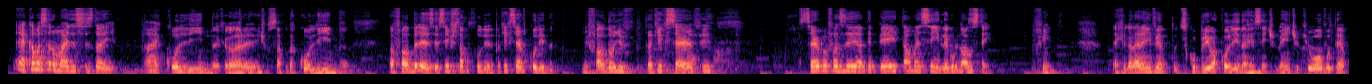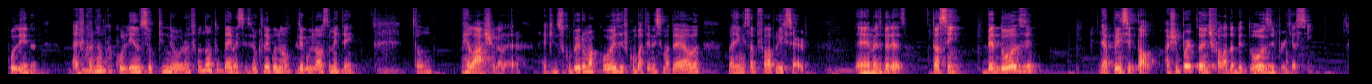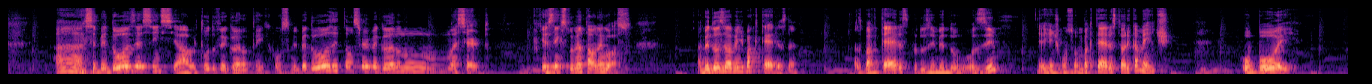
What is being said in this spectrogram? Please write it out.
É, acaba sendo mais esses daí. Ah, é colina, que a galera enche o saco da colina. Ela fala, beleza, esse enche o saco da colina. Pra que, que serve colina? Me fala de onde. Pra que, que serve? Serve pra fazer ATP e tal, mas sim, leguminosas tem. Enfim. É que a galera inventou, descobriu a colina recentemente, que o ovo tem a colina. Aí fica, não, porque colina, não sei o que, neurônio. Fala, não, tudo bem, mas vocês viram que leguminosa também tem. Então, relaxa, galera. É que descobriram uma coisa e ficam batendo em cima dela, mas ninguém sabe falar pra que, que serve. É, mas beleza. Então, assim, B12 é a principal. Acho importante falar da B12 porque assim. Ah, se a B12 é essencial e todo vegano tem que consumir B12, então ser vegano não, não é certo. Porque você tem que experimentar o negócio. A B12 ela vem de bactérias, né? As bactérias produzem B12 e a gente consome bactérias teoricamente. O boi,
